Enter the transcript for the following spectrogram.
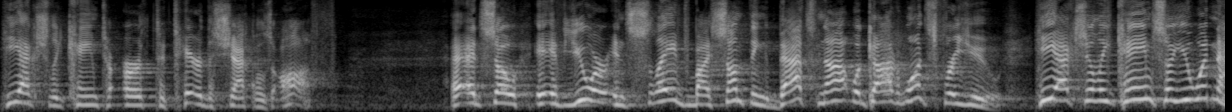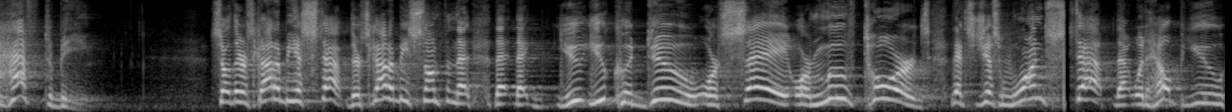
He actually came to earth to tear the shackles off. And so, if you are enslaved by something, that's not what God wants for you. He actually came so you wouldn't have to be. So, there's got to be a step. There's got to be something that, that, that you, you could do or say or move towards that's just one step that would help you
